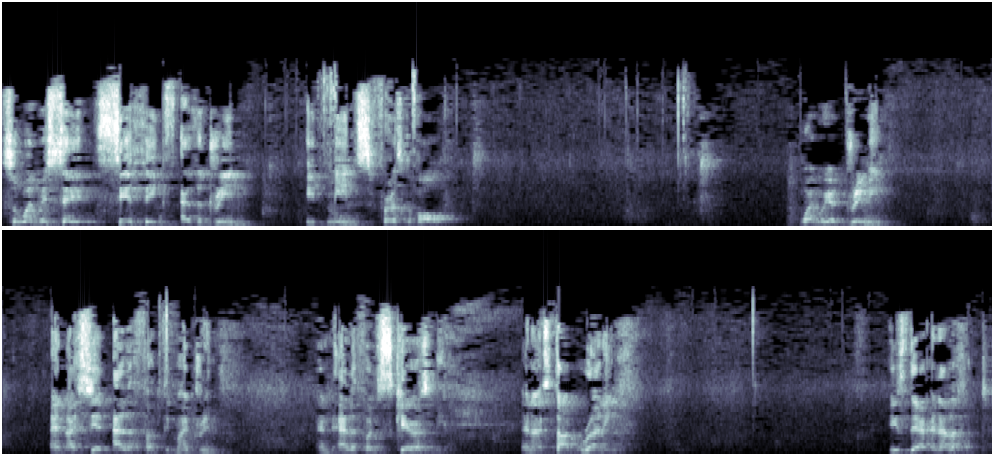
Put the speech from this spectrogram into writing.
So when we say see things as a dream, it means, first of all, when we are dreaming, and I see an elephant in my dream, and the elephant scares me, and I start running. Is there an elephant?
